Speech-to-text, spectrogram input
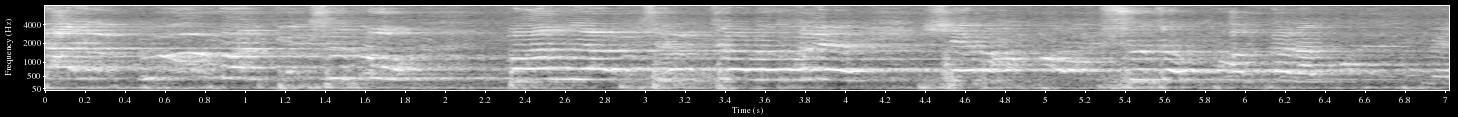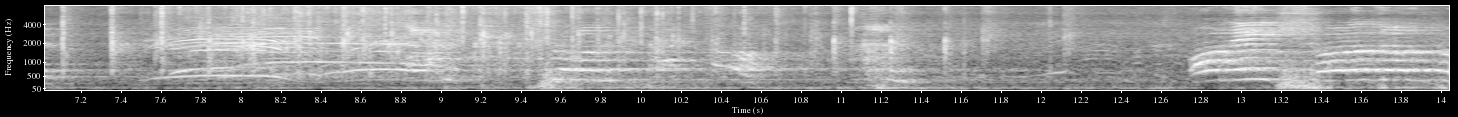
তারেক রহমানকে শুধু বাংলাদেশের জনগণের সেবা করার সুযোগ আপনারা করে দেবেন অনেক ষড়যন্ত্র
